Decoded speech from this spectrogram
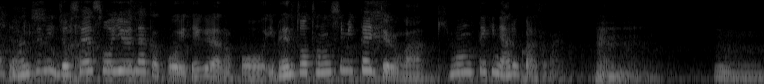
まあ単純に女性そういうなんかこうイレギュラーのこうイベントを楽しみたいっていうのが基本的にあるからじゃないですかね。うん。うん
